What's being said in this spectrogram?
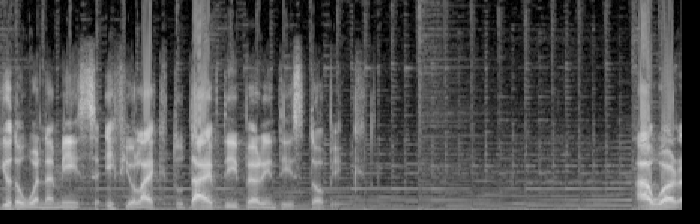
you don't wanna miss if you like to dive deeper in this topic our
